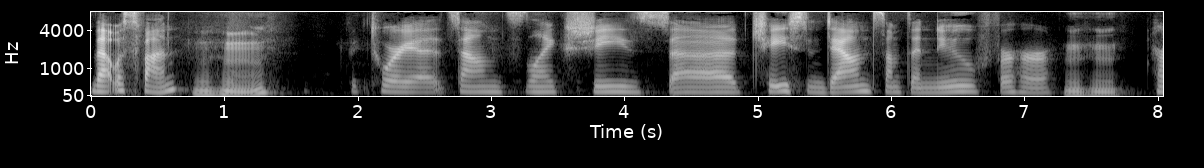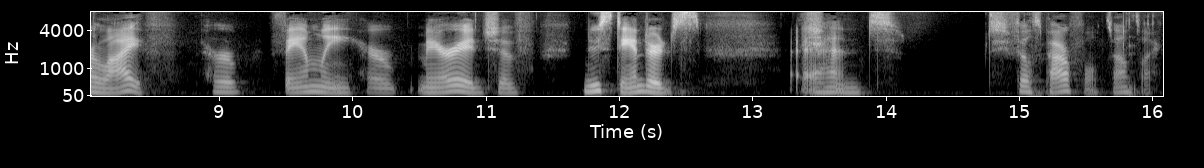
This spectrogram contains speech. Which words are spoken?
That was fun. Mm-hmm. Victoria, it sounds like she's uh, chasing down something new for her Mm-hmm. her life, her family, her marriage of new standards, and she feels powerful. It sounds like.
